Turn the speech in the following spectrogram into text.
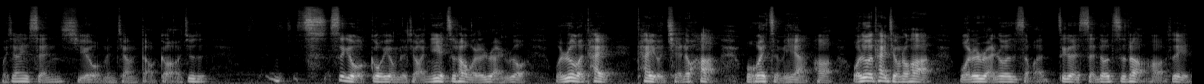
我相信神喜悦我们这样祷告，就是。”是给我够用的就好。你也知道我的软弱。我如果太太有钱的话，我会怎么样？哈，我如果太穷的话，我的软弱是什么？这个神都知道。哈，所以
